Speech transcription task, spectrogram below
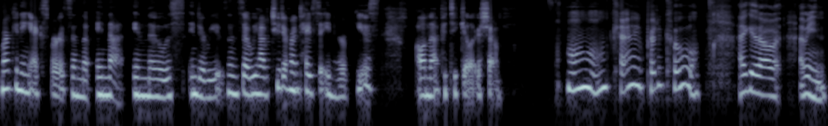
marketing experts in the in that in those interviews. And so we have two different types of interviews on that particular show. Oh, okay. Pretty cool. I get all, I mean,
